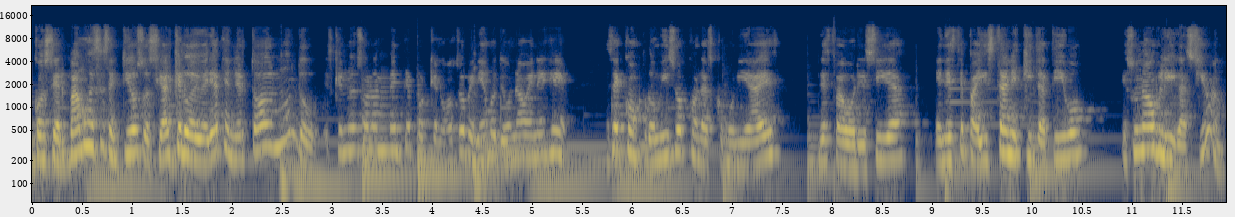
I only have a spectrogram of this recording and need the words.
conservamos ese sentido social que lo debería tener todo el mundo. Es que no es solamente porque nosotros veníamos de una ONG, ese compromiso con las comunidades desfavorecidas en este país tan equitativo es una obligación,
